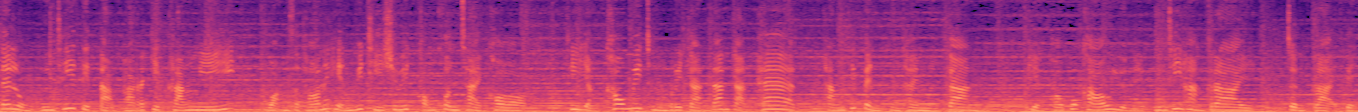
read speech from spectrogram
ได้ลงพื้นที่ติดตามภารกิจครั้งนี้ หวังสะท้อนให้เห็นวิถีชีวิตของคนชายคอ ที่ยังเข้าไม่ถึงบริการด้านการแพทย์ ทั้งที่เป็นคนไทยเหมือนกัน เพียงเพราะพวกเขาอยู่ในพื้นที่ห่างไกล จนกลายเป็น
